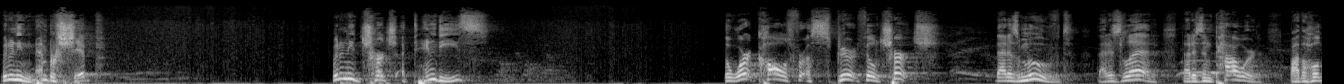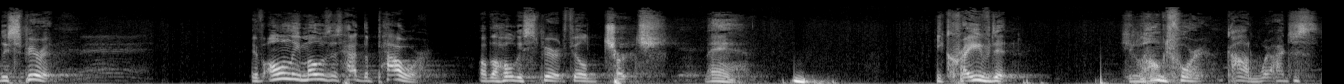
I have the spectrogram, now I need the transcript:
We don't need membership. We don't need church attendees. The work calls for a spirit filled church that is moved that is led, that is empowered by the Holy Spirit. If only Moses had the power of the Holy Spirit filled church. Man, he craved it, he longed for it. God, I just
